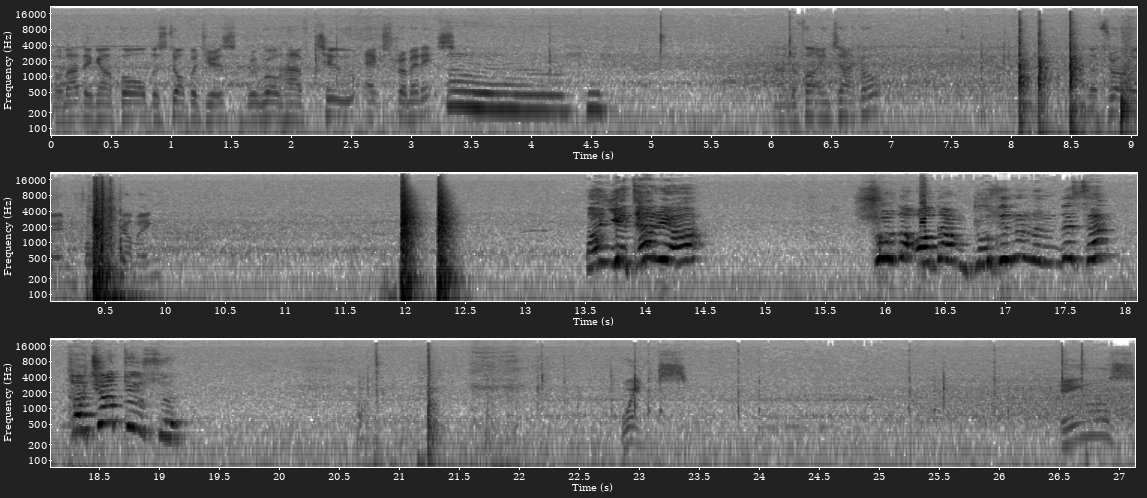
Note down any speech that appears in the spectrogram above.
Well, adding up all the stoppages, we will have two extra minutes. Hmm. And a fine tackle. The throw in forthcoming. Lan yeter ya. Şurada adam gözünün önünde sen taça atıyorsun. Winks. Ings.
